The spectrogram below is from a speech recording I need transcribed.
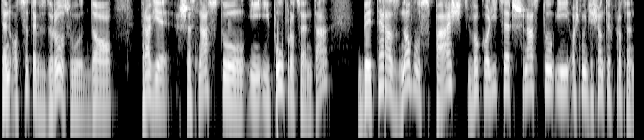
ten odsetek wzrósł do prawie 16,5% by teraz znowu spaść w okolice 13,8%.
